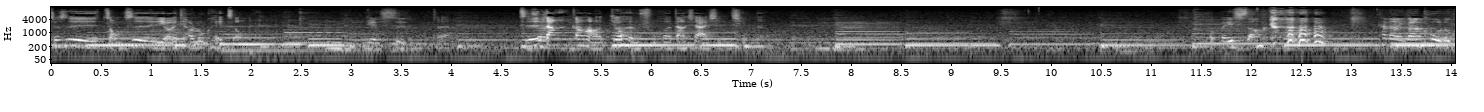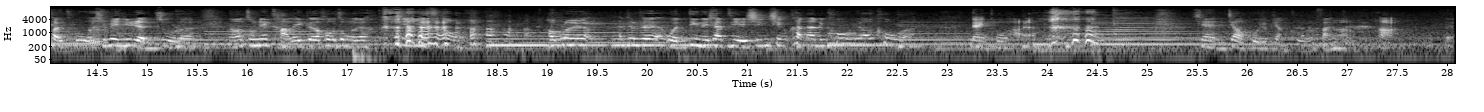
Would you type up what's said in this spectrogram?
就是总是有一条路可以走。嗯，也是，对啊，只是当刚好就很符合当下的心情的。好悲伤。看到你刚刚哭，我都快哭。我前面已经忍住了，然后中间卡了一个厚重的记忆之后，好不容易他就是稳定了一下自己的心情。我看到你哭，又要哭了。那你哭好了。现在你叫我哭就不想哭了，烦死了。好，对。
